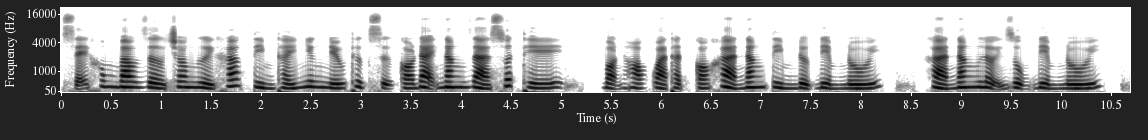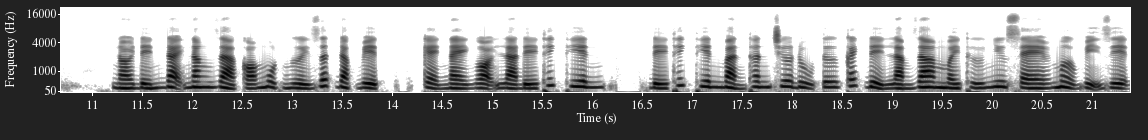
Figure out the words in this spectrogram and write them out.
sẽ không bao giờ cho người khác tìm thấy nhưng nếu thực sự có đại năng giả xuất thế, bọn họ quả thật có khả năng tìm được điểm nối, khả năng lợi dụng điểm nối. Nói đến đại năng giả có một người rất đặc biệt, kẻ này gọi là đế thích thiên. Đế thích thiên bản thân chưa đủ tư cách để làm ra mấy thứ như xé mở vị diện,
